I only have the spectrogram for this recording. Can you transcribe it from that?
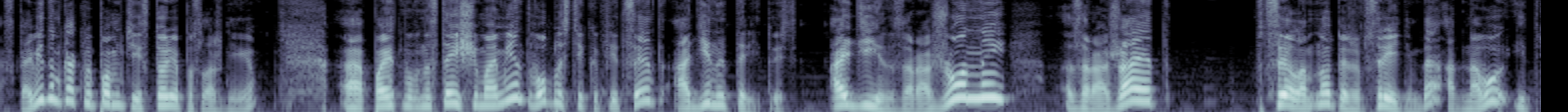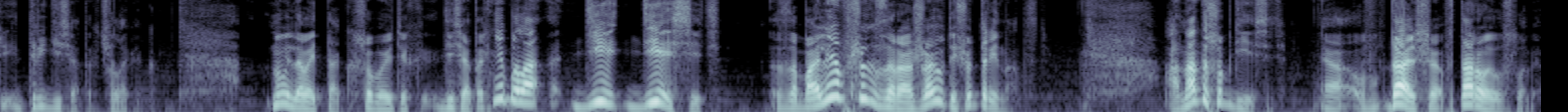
С ковидом, как вы помните, история посложнее. А, поэтому в настоящий момент в области коэффициент 1,3. То есть один зараженный заражает в целом, ну, опять же, в среднем, да, 1,3 человека. Ну, и давайте так, чтобы этих десятых не было. 10 заболевших заражают еще 13. А надо, чтобы 10. А, дальше, второе условие.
